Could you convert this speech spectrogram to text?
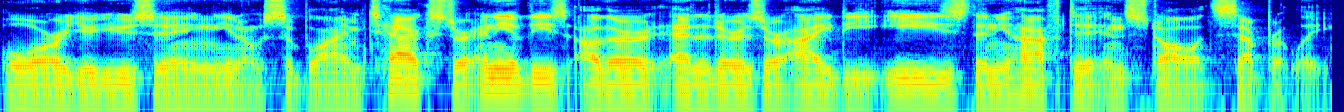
or you're using, you know, Sublime Text or any of these other editors or IDEs, then you have to install it separately.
